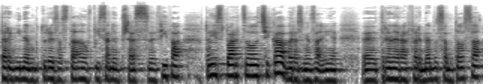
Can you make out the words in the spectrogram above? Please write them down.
terminem, który został wpisany przez FIFA. To jest bardzo ciekawe rozwiązanie e, trenera Fernando Santosa.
